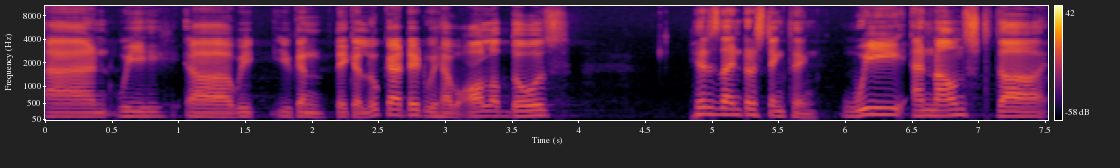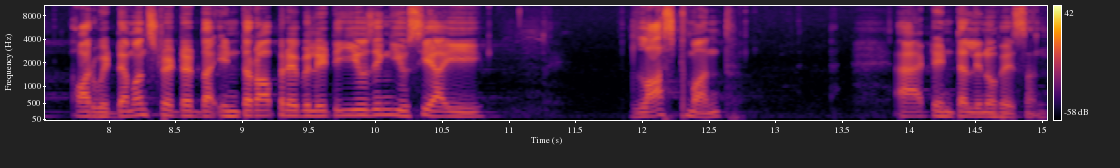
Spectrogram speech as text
and we, uh, we, you can take a look at it. We have all of those. Here's the interesting thing. We announced the, or we demonstrated the interoperability using UCIe last month at Intel Innovation.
